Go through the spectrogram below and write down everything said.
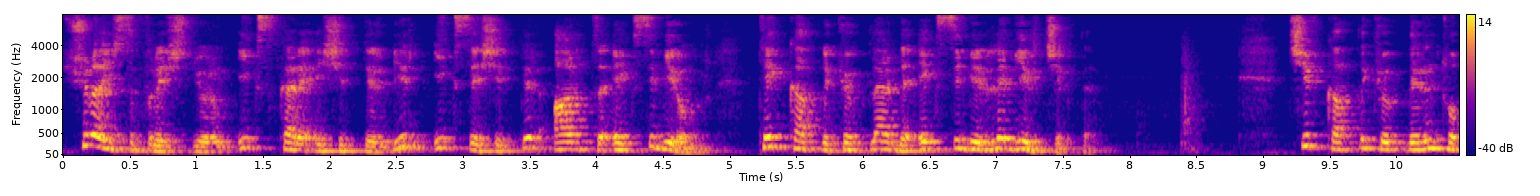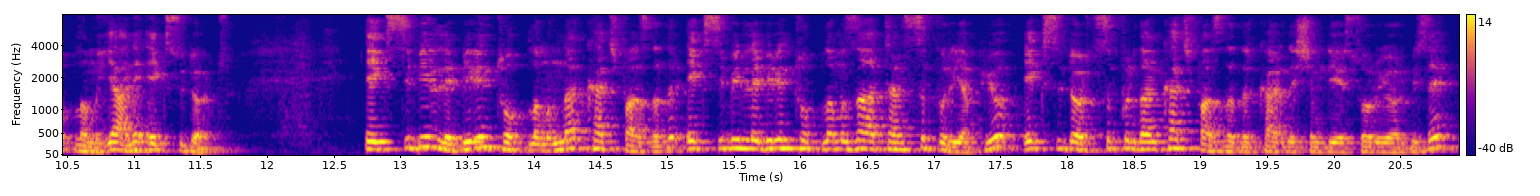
Şurayı sıfır eşitliyorum. x kare eşittir 1. x eşittir artı eksi 1 olur. Tek katlı kökler de eksi 1 ile 1 çıktı. Çift katlı köklerin toplamı yani eksi 4. Eksi 1 ile 1'in toplamından kaç fazladır? Eksi 1 ile 1'in toplamı zaten 0 yapıyor. Eksi 4 sıfırdan kaç fazladır kardeşim diye soruyor bize.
